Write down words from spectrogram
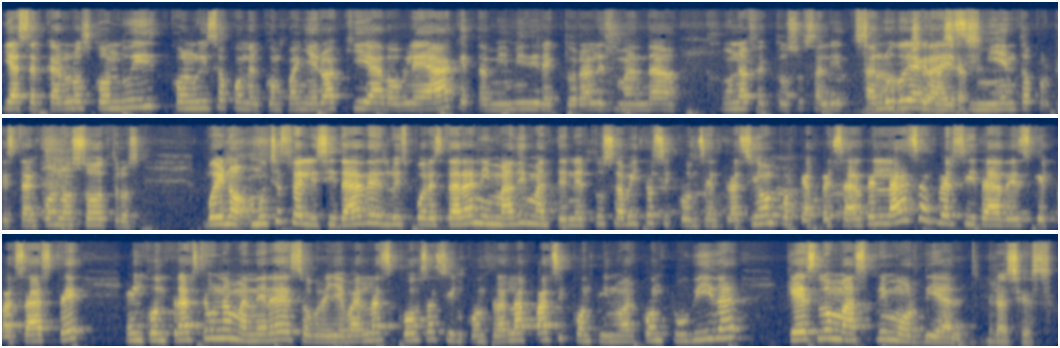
y acercarlos con Luis, con Luis o con el compañero aquí a AA, que también mi directora les manda un afectuoso saludo y agradecimiento porque están con nosotros. Bueno, muchas felicidades Luis por estar animado y mantener tus hábitos y concentración, porque a pesar de las adversidades que pasaste, encontraste una manera de sobrellevar las cosas y encontrar la paz y continuar con tu vida, que es lo más primordial. Gracias.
